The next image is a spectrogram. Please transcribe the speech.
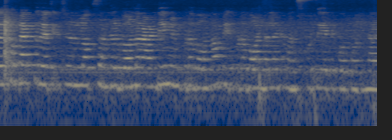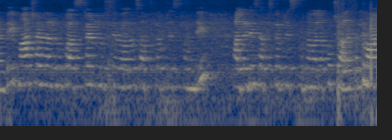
welcome back to Reti kitchen blogs అందరూ బాగున్నారా అండి? మేము కూడా బాగున్నాం మీరు కూడా బాగుండాలని మనస్ఫూర్తిగా అయితే కోరుకుంటున్నాను అండి. మా ఛానల్ ఫస్ట్ టైం చూసే వాళ్ళు సబ్స్క్రైబ్ చేసుకోండి. ఆల్రెడీ సబ్స్క్రైబ్ చేసుకున్న వాళ్ళకు చాలా మా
